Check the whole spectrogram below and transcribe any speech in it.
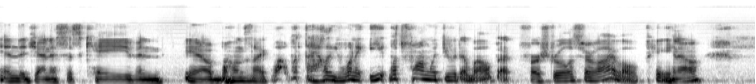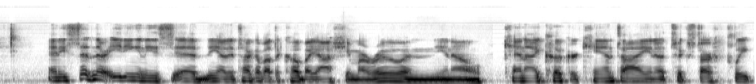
in the Genesis cave and you know Bones like what what the hell you want to eat what's wrong with you well but first rule of survival you know and he's sitting there eating and he's uh, you know they talk about the Kobayashi Maru and you know can I cook or can't I? You know it took Starfleet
